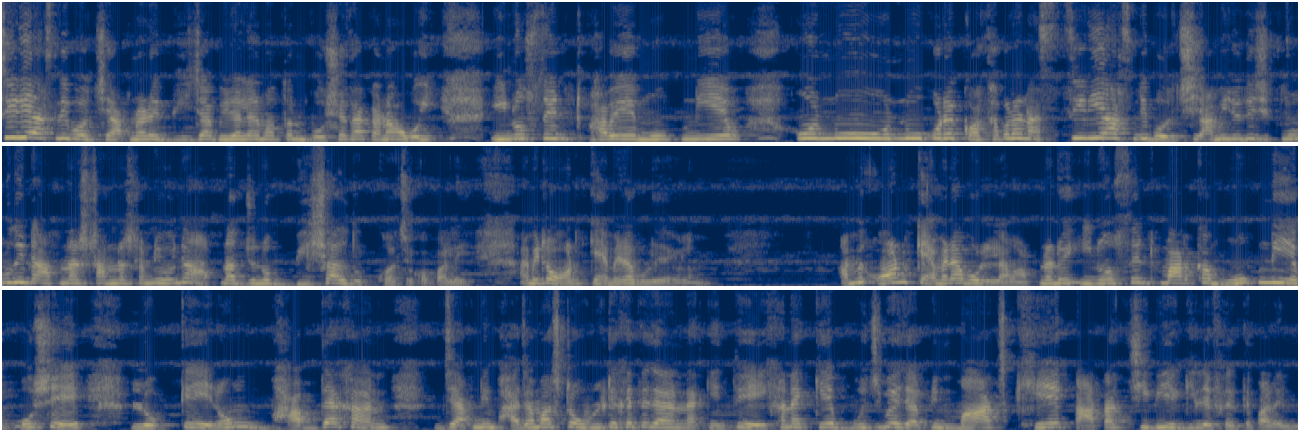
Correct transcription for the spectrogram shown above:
সিরিয়াসলি বলছি, আপনার এই ভিজা বিড়ালের মতন বসে থাকা না, ওই ইনোসেন্টভাবে মুখ নিয়ে অনু অনু করে কথা বলে না। সিরিয়াসলি বলছি, আমি যদি কোনোদিন আপনার সামনাসামনি হই না, আপনার জন্য বিশাল দুঃখ আছে কপালে। আমি এটা অন ক্যামেরা বলে গেলাম। আমি অন ক্যামেরা বললাম, আপনার ওই ইনোসেন্ট মার্কা মুখ নিয়ে বসে লোককে এরকম ভাব দেখান যে আপনি ভাজা মাছটা উল্টে খেতে জানেন না, কিন্তু এখানে কে বুঝবে যে আপনি মাছ খেয়ে কাঁটা চিবিয়ে গিলে ফেলতে পারেন?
